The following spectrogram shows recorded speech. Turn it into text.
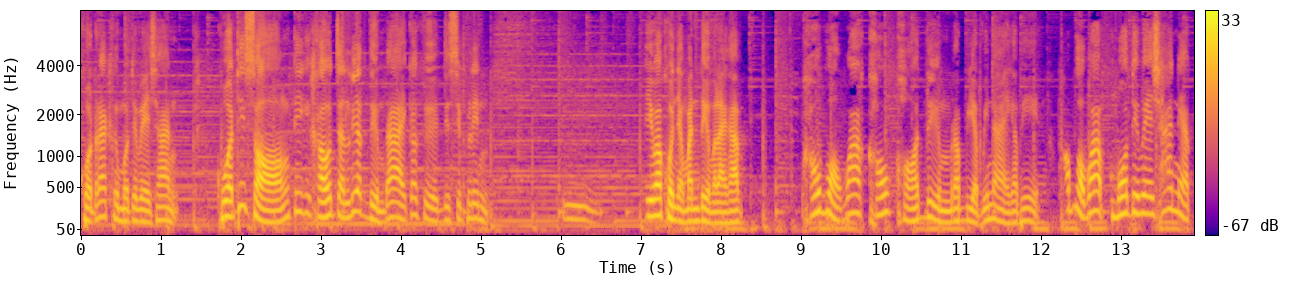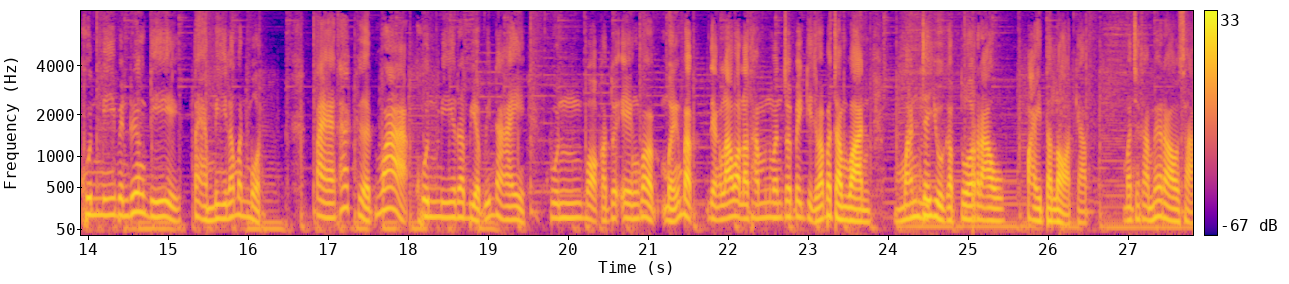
ขวดแรกคือ motivation ขวดที่2ที่เขาจะเลือกดื่มได้ก็คือ discipline อืมพี่ว่าคนอย่างมันดื่มอะไรครับ เขาบอกว่าเขาขอดื่มระเบียบวินัยครับพี่เขาบอกว่า motivation เนี่ยคุณมีเป็นเรื่องดี แต่มีแล้วมันหมด แต่ถ้าเกิดว่าคุณมีระเบียบวินัย คุณบอกกับตัวเองว่าแบบเหมือนแบบอย่างเราอะเราทำมันจนเป็นกิจวัตรประจำวัน มันจะอยู่กับตัวเราไปตลอดครับ มันจะทำให้เราสา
